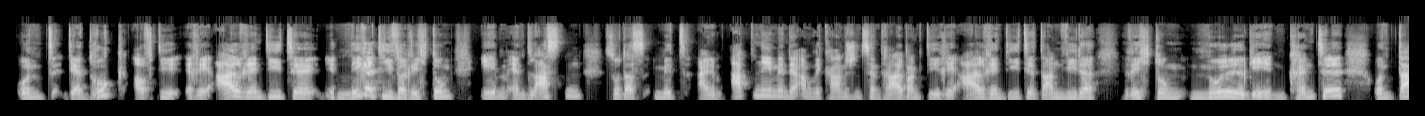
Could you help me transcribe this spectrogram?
und der Druck auf die Realrendite in negativer Richtung eben entlasten, so dass mit einem Abnehmen der amerikanischen Zentralbank die Realrendite dann wieder Richtung Null gehen könnte. Und das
